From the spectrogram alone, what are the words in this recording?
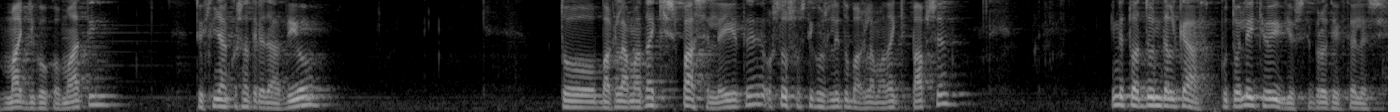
μάγκικο κομμάτι του 1932 το μπαγλαμαδάκι σπάσε λέγεται, ωστόσο ο στίχος λέει το μπαγλαμαδάκι πάψε. Είναι το Αντώνη Ταλκά που το λέει και ο ίδιος στην πρώτη εκτέλεση.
